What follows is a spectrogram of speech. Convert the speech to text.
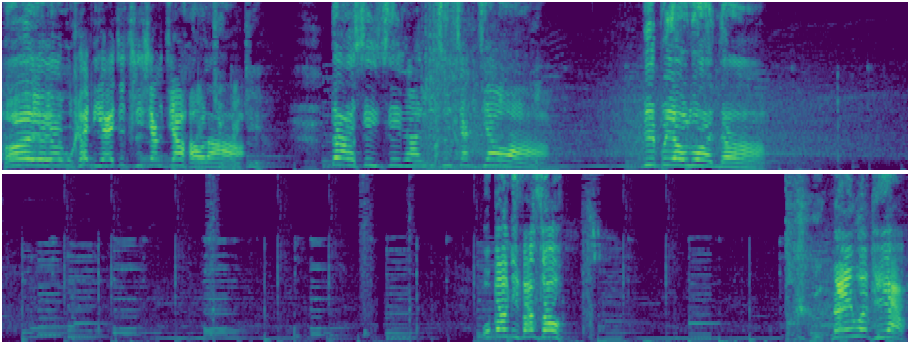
哎呀呀，我看你还是吃香蕉好啦！大猩猩啊，你吃香蕉啊？你不要乱呐！我帮你防守，没问题啊！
